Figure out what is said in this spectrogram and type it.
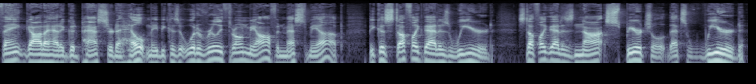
thank God I had a good pastor to help me because it would have really thrown me off and messed me up because stuff like that is weird. Stuff like that is not spiritual. That's weird.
